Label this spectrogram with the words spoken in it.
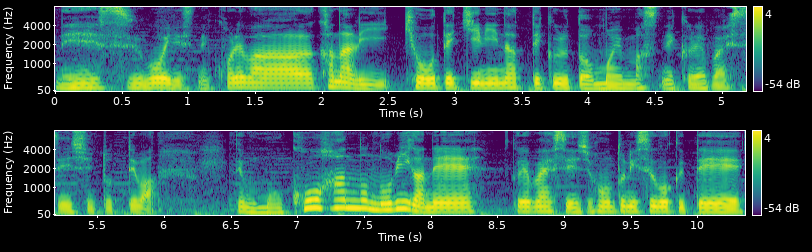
ねすごいですねこれはかなり強敵になってくると思いますね紅林選手にとっては。でももう後半の伸びがね紅林選手本当にすごくて、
